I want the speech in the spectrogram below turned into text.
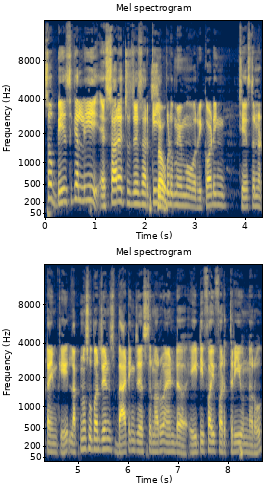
సో బేసికల్లీ ఎస్ఆర్హెచ్ వచ్చేసరికి So- ఇప్పుడు మేము రికార్డింగ్ చేస్తున్న టైంకి లక్నో సూపర్ జైంట్స్ బ్యాటింగ్ చేస్తున్నారు and eighty five for three ఉన్నారు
